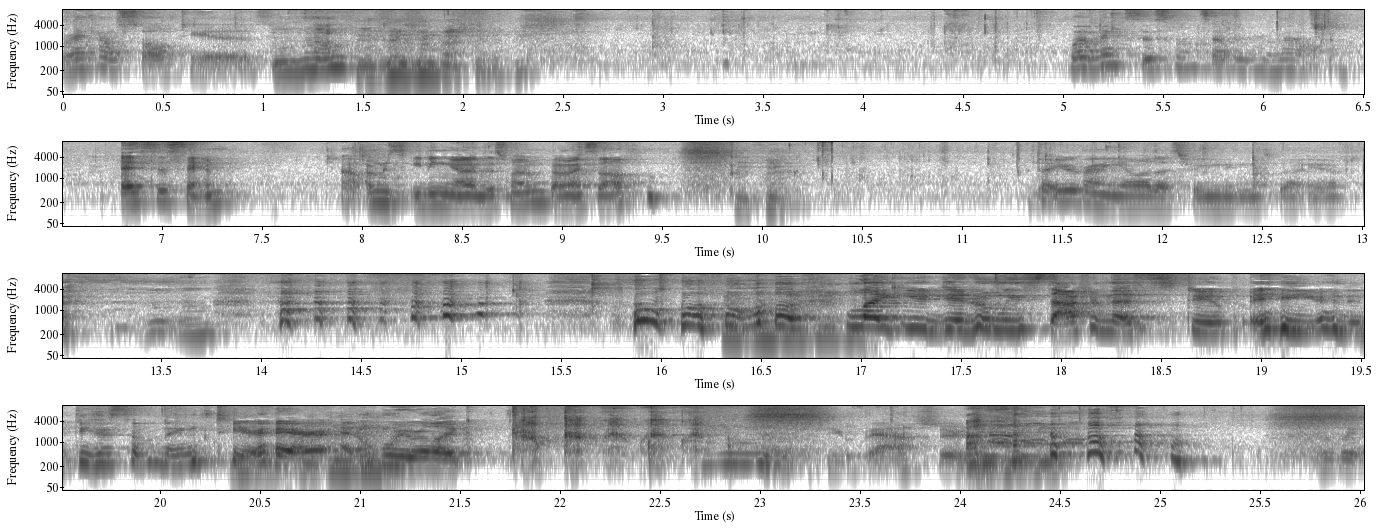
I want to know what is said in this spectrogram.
I like how salty it is. Mm-hmm. What makes this one separate from that one? It's the same. Oh. I'm just eating out of this one by myself. I thought you were gonna yell at us for eating this without you. like you did when we stopped in that stoop and you had to do something to your hair, and we were like, You bastard. I was like,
